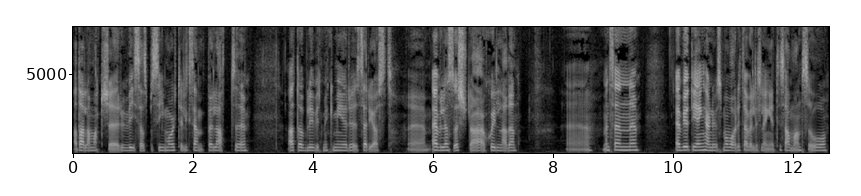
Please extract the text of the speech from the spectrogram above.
att alla matcher visas på Simor till exempel. Att, att det har blivit mycket mer seriöst. Ehm, är väl den största skillnaden. Ehm, men sen eh, är vi ett gäng här nu som har varit här väldigt länge tillsammans och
